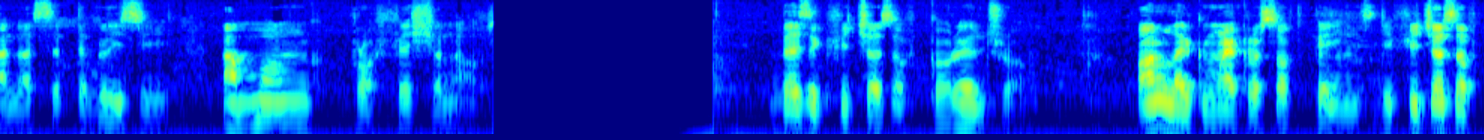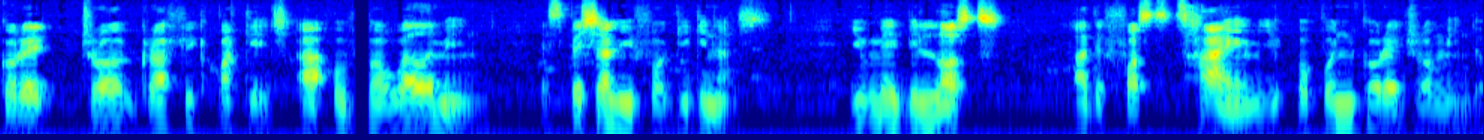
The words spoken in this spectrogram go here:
and acceptability among professionals. Basic features of CorelDRAW. Unlike Microsoft Paint, the features of CorelDRAW graphic package are overwhelming, especially for beginners. You may be lost at the first time you open CorelDRAW window.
